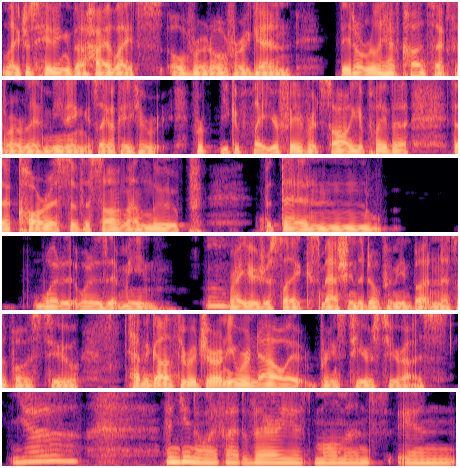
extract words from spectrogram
like just hitting the highlights over and over again they don't really have context. They don't really have meaning. It's like, okay, you could, you could play your favorite song. You play the, the chorus of the song on loop, but then what, what does it mean? Mm. Right? You're just like smashing the dopamine button as opposed to having gone through a journey where now it brings tears to your eyes. Yeah. And you know, I've had various moments in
